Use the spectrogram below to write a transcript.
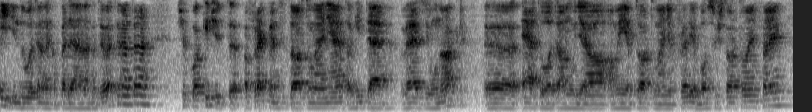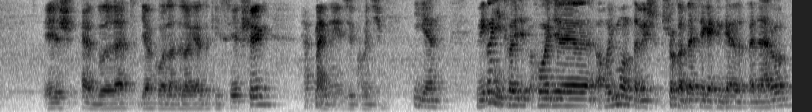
Így indult ennek a pedálnak a története, és akkor kicsit a frekvenci tartományát a gitár verziónak eltoltam ugye a, a mélyebb tartományok felé, a basszus tartomány felé, és ebből lett gyakorlatilag ez a kis szépség. Hát megnézzük, hogy Igen. Még annyit, hogy, hogy uh, ahogy mondtam, és sokat beszélgetünk erről a pedálról,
